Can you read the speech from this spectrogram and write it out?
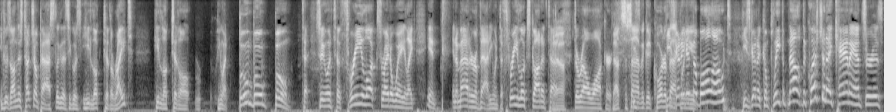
He goes, On this touchdown pass, look at this. He goes, He looked to the right, he looked to the, he went boom, boom, boom. To- So he went to three looks right away, like in in a matter of that. He went to three looks, got it to Yeah. Derel Walker. That's the sign He's- of a good quarterback He's going to get you- the ball out. He's going to complete the. Now the question I can answer is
